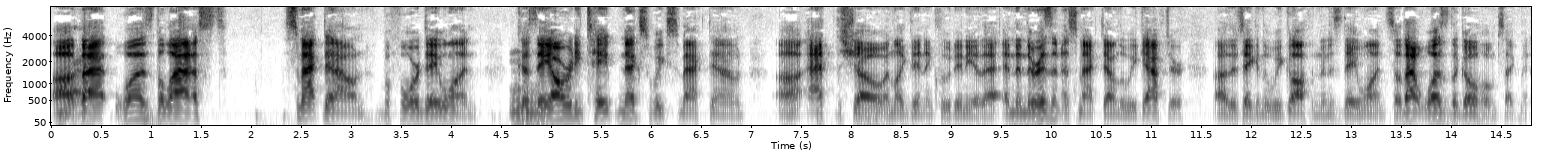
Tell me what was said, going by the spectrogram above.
Uh, Right. That was the last SmackDown before day one because they already taped next week's SmackDown uh, at the show and like didn't include any of that. And then there isn't a SmackDown the week after. Uh, they're taking the week off, and then it's day one. So that was the go home segment.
